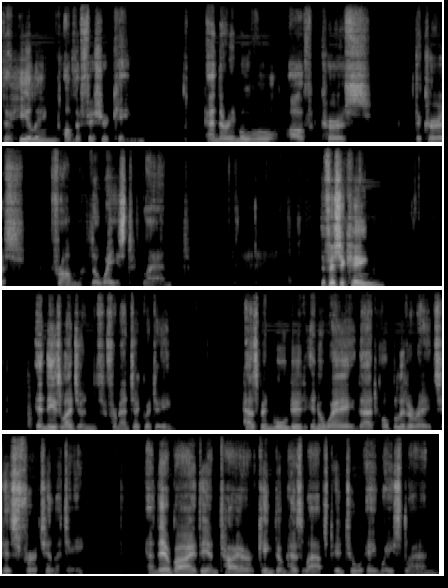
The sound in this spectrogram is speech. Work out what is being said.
the healing of the Fisher King and the removal of curse, the curse from the wasteland. The Fisher King in these legends from antiquity has been wounded in a way that obliterates his fertility, and thereby the entire kingdom has lapsed into a wasteland.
